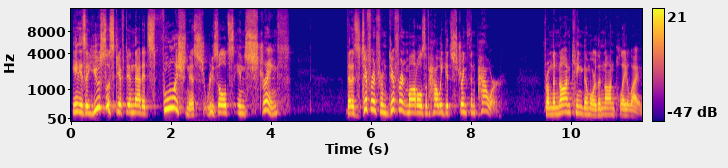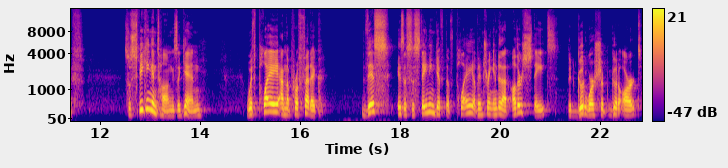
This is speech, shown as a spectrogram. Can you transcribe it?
It is a useless gift in that its foolishness results in strength that is different from different models of how we get strength and power from the non kingdom or the non play life. So, speaking in tongues, again, with play and the prophetic, this is a sustaining gift of play, of entering into that other state, that good worship, good art,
